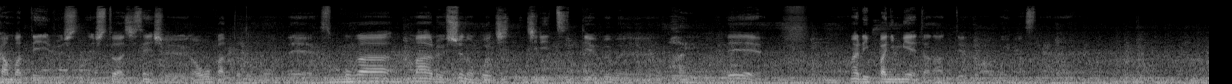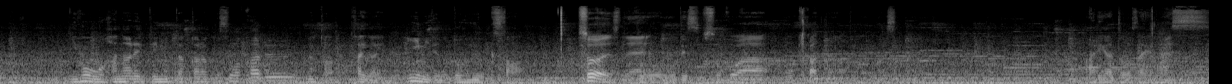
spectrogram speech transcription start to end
頑張っている人たち選手が多かったと思うのでそこが、まあ、ある種のこう自立っていう部分で、まあ、立派に見えたなっていうのは思いますね。日本を離れてみたからこそ分かるなんか海外のいい意味での貪欲さ。そうですね。です？そこは大きかったなと思いますね。ありがとうございます。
